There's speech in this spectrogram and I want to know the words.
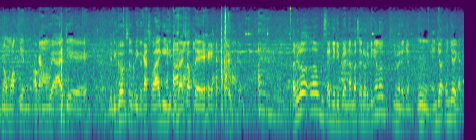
nyomotin orang Ah. gue aja jadi gue harus lebih keras lagi gitu bacot deh Tapi lo lo bisa jadi brand ambassador gini lo gimana Jan? Hmm. Enjoy enjoy nggak?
